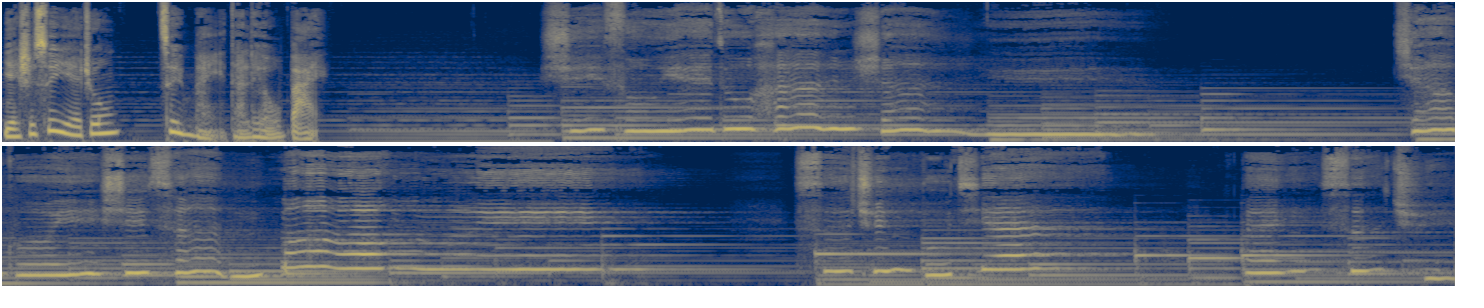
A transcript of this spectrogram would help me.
也是岁月中最美的留白。西风夜渡寒山雨，家国依稀残梦里，思君不见，悲思君，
